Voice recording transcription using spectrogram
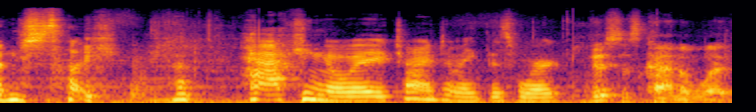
I'm just like hacking away, trying to make this work. This is kind of what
